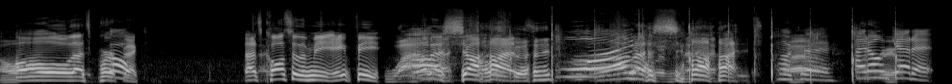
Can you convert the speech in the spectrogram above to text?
Oh, that's oh. perfect. That's closer than me, eight feet. Wow. What a that's so shot. What? What a shot. nasty. Okay. I don't get it.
